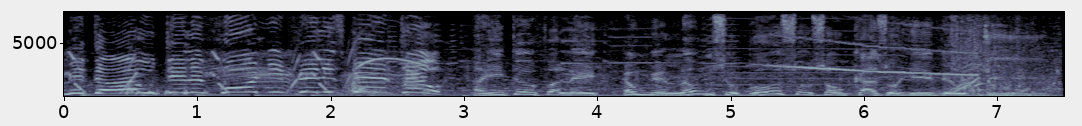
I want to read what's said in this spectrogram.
Me dá o telefone, Felisberto! Aí então eu falei, é um melão no seu bolso ou só um caso horrível de...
